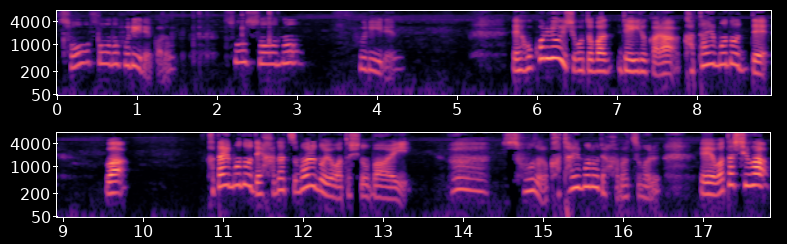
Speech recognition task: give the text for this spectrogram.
早々のフリーレンかな？早々のフリーレン。え、誇り良い仕事場でいるから、硬いものでは、硬いもので鼻詰まるのよ、私の場合。そうなの？硬いもので鼻詰まる？えー、私は、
